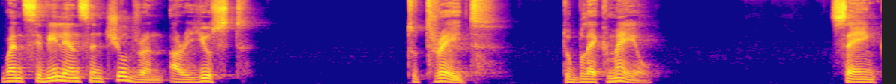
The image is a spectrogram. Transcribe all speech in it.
when civilians and children are used to trade, to blackmail, saying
